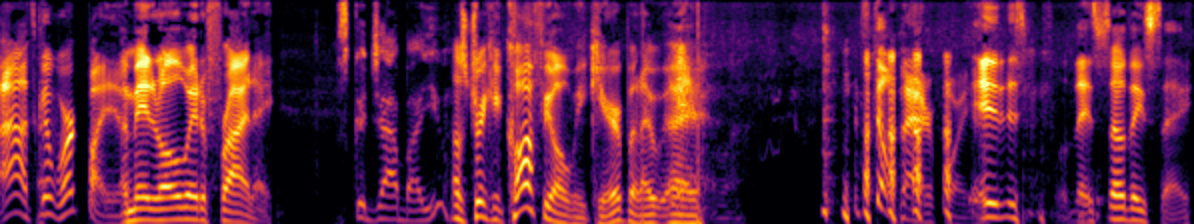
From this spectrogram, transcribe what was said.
Wow, it's good work by you. I made it all the way to Friday. It's a good job by you. I was drinking coffee all week here, but I, I it's still better for you. it is so they say.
